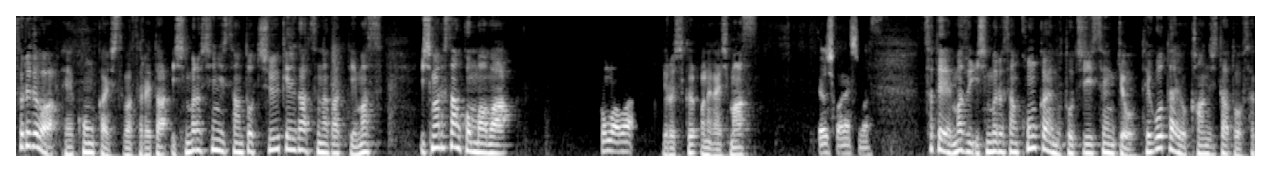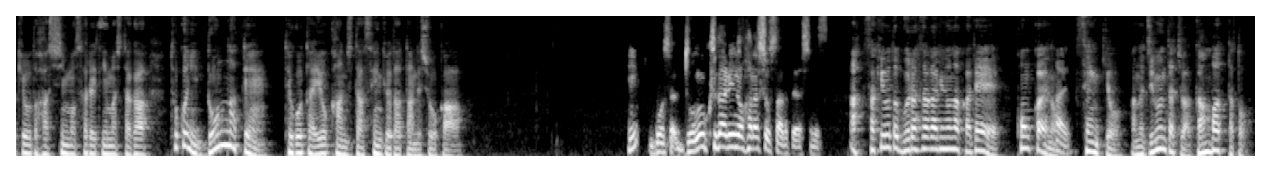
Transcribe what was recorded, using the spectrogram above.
それでは、えー今回出馬された石丸真二さんと中継がつながっています。石丸さん、こんばんは。こんばんは。よろしくお願いします。よろしくお願いします。さて、まず石丸さん、今回の都知事選挙、手応えを感じたと先ほど発信もされていましたが、特にどんな点、手応えを感じた選挙だったんでしょうか？んごめんなさい。どのくだりの話をされていらっしゃいます？あ、先ほどぶら下がりの中で、今回のはい選挙、あの自分たちは頑張ったと、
